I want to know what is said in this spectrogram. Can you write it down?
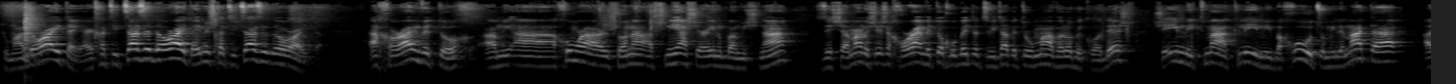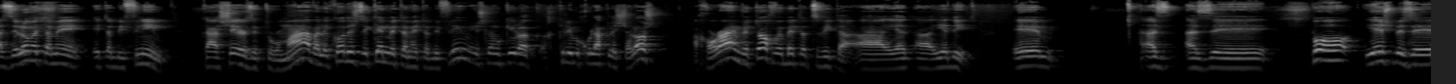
טומאה דאורייתא, הרי חציצה זה דאורייתא, אם יש חציצה זה דאורייתא. אחריים ותוך, החומרה הראשונה, השנייה שראינו במשנה, זה שאמרנו שיש אחוריים בתוך ובית הצביתה בתרומה אבל לא בקודש, שאם נטמע כלי מבחוץ או מלמטה, אז זה לא מטמא את הבפנים כאשר זה תרומה, אבל לקודש זה כן מטמא את הבפנים, יש לנו כאילו, הכלי מחולק לשלוש, אחוריים ותוך ובית הצביתה, היד, הידית. אמ, אז, אז אה, פה יש בזה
